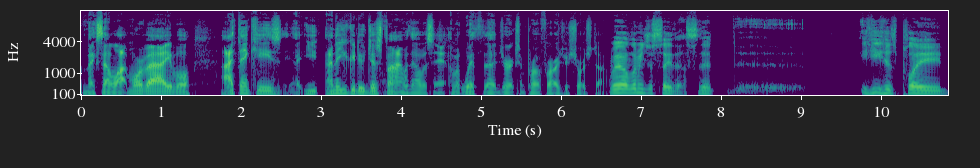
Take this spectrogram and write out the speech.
makes that a lot more valuable. I think he's. You, I think you could do just fine with Elvis with uh, and Profar as your shortstop. Well, let me just say this: that uh, he has played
